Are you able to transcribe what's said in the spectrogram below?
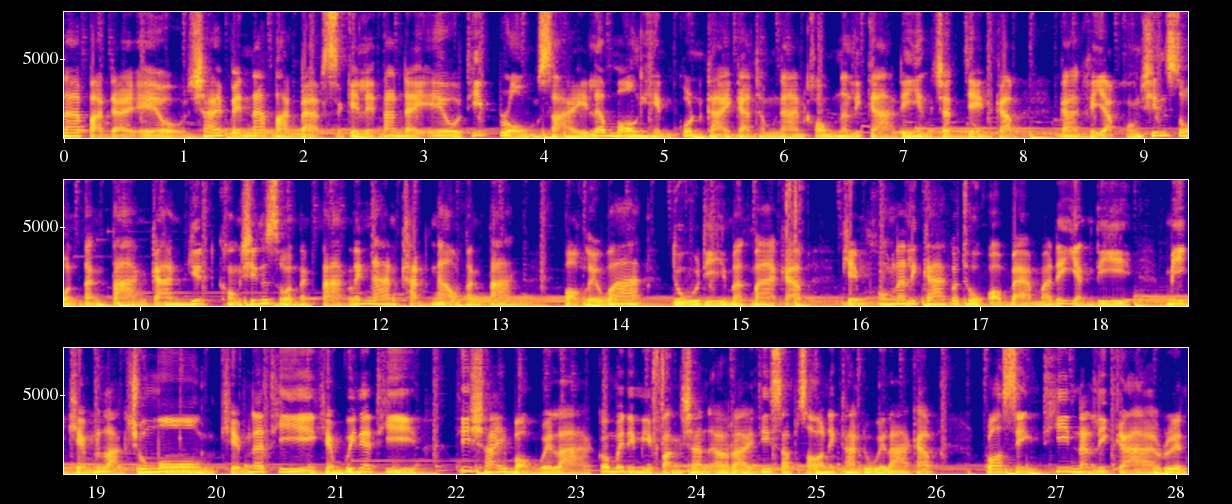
หน้าปัดไดเอลใช้เป็นหน้าปัดแบบสเกเลตันไดเอลที่โปร่งใส และมองเห็นกลไกการทำงานของนาฬิกาได้อย่างชัดเจนครับ การขยับของชิ้นส่วนต่างๆ การยึดของชิ้นส่วนต่างๆ และงานขัดเงาต่างๆ บอกเลยว่าดูดีมากๆครับ เข็มของนาฬิกาก็ถูกออกแบบมาได้อย่างดี มีเข็มหลักชั่วโมง เข็มนาที เข็มวินาที ที่ใช้บอกเวลาก็ไม่ได้มีฟังก์ชันอะไรที่ซับซ้อนในการดูเวลาครับ เพราะสิ่งที่นาฬิกาเรือน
